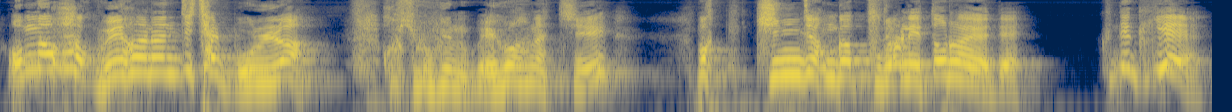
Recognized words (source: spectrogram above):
엄마가 왜 화났는지 잘 몰라. 어, 이번엔 왜 화났지? 막 긴장과 불안에 떨어야 돼. 근데 그게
